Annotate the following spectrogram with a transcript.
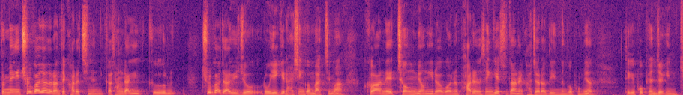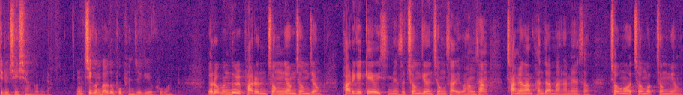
분명히 출가자들한테 가르치니까 상당히 그 출가자 위주로 얘기를 하신 건 맞지만 그 안에 정명이라고 하는 바른 생계수단을 가져라도 있는 거 보면 되게 보편적인 길을 제시한 겁니다. 지금 봐도 보편적이에요, 그건. 여러분들 바른 정념, 정정, 바르게 깨어 있으면서 정견, 정사유 항상 자명한 판단만 하면서 정어, 정업, 정명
